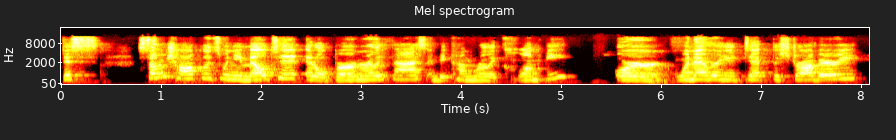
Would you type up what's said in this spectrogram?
This some chocolates when you melt it, it'll burn really fast and become really clumpy. Or whenever you dip the strawberry,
